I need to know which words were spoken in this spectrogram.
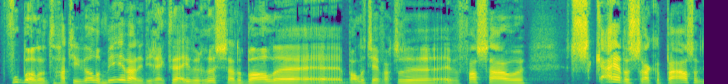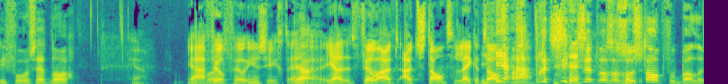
Voetballend had hij wel een meerwaarde direct. Hè? Even rust aan de bal, eh, balletje even, achter, even vasthouden. Het is keihard een strakke paas, ook die voorzet nog. Ja, veel, veel inzicht. En, Ja. ja, veel uit, uit stand, leek het dan. ja, maar, precies. Het was als een standvoetballer.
